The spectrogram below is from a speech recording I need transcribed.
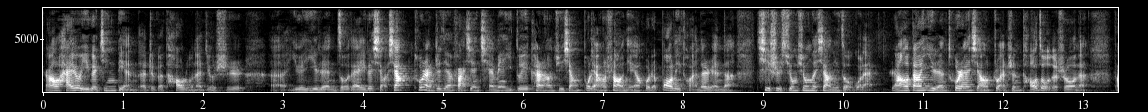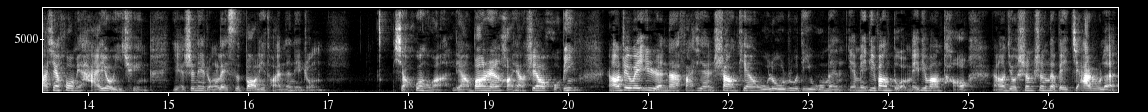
然后还有一个经典的这个套路呢，就是呃，一个艺人走在一个小巷，突然之间发现前面一堆看上去像不良少年或者暴力团的人呢，气势汹汹地向你走过来。然后当艺人突然想转身逃走的时候呢，发现后面还有一群也是那种类似暴力团的那种。小混混啊，两帮人好像是要火并，然后这位艺人呢，发现上天无路，入地无门，也没地方躲，没地方逃，然后就生生的被加入了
